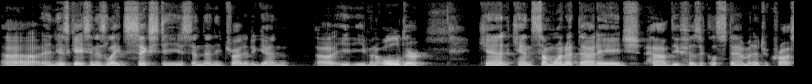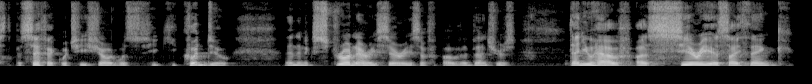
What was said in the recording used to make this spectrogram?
uh, in his case, in his late 60s, and then he tried it again e- even older can can someone at that age have the physical stamina to cross the Pacific, which he showed was he, he could do in an extraordinary series of, of adventures. Then you have a serious, I think,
